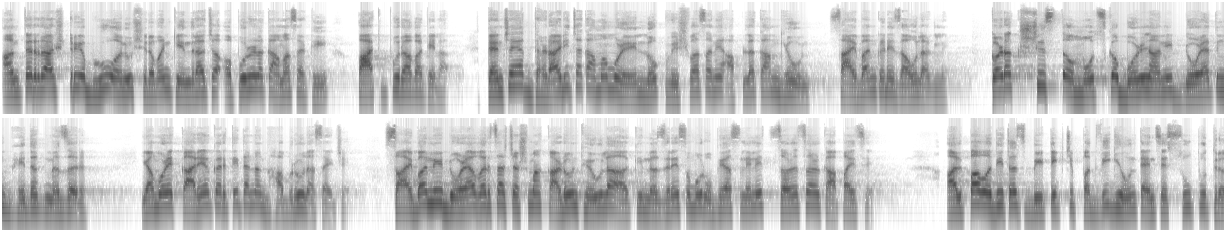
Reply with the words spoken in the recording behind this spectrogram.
आंतरराष्ट्रीय भू अनुश्रवण केंद्राच्या अपूर्ण कामासाठी पाठपुरावा केला. त्यांच्या या धडाडीच्या कामामुळे लोक विश्वासाने आपलं काम घेऊन साहेबांकडे जाऊ लागले. कडक शिस्त मोजकं बोलणं आणि डोळ्यातील भेदक नजर यामुळे कार्यकर्ते त्यांना घाबरून असायचे. साहेबांनी डोळ्यावरचा चष्मा काढून ठेवला की नजरेसमोर उभे असलेले चळचळ कापायचे. अल्पावधीतच बीटेकची पदवी घेऊन त्यांचे सुपुत्र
